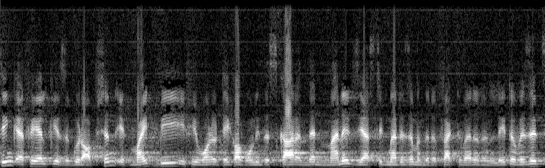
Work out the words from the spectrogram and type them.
think FALK is a good option, it might be if you want to take off only the scar and then manage the astigmatism and the refractive error in later visits.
